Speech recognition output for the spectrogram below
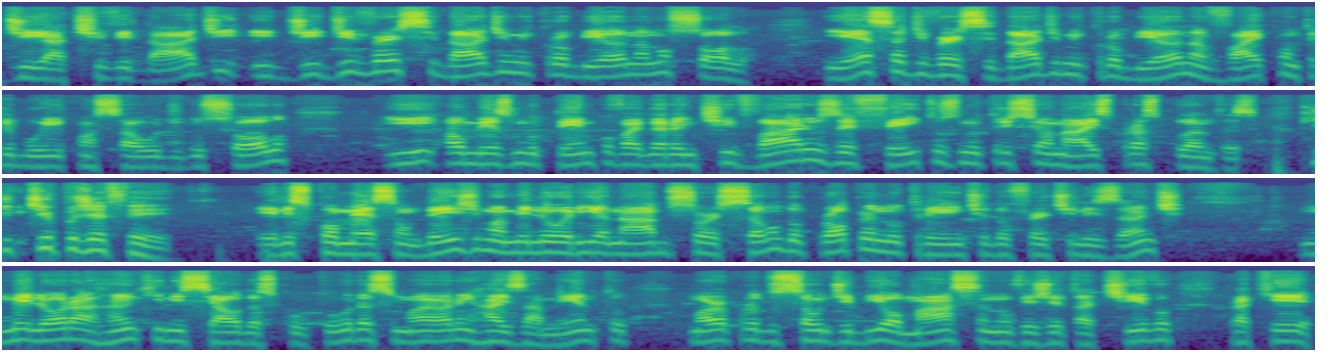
de atividade e de diversidade microbiana no solo. E essa diversidade microbiana vai contribuir com a saúde do solo e, ao mesmo tempo, vai garantir vários efeitos nutricionais para as plantas. Que tipo de efeito? Eles começam desde uma melhoria na absorção do próprio nutriente do fertilizante, um melhor arranque inicial das culturas, maior enraizamento, maior produção de biomassa no vegetativo, para que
